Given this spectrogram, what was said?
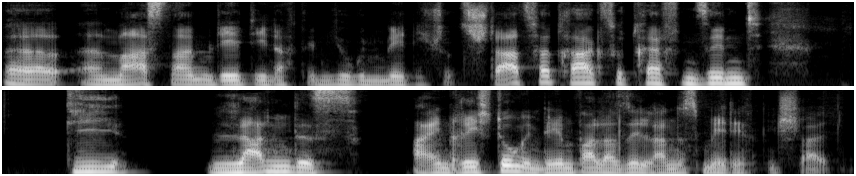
äh, äh, Maßnahmen geht, die nach dem Jugendmedienschutzstaatsvertrag zu treffen sind, die Landeseinrichtung, in dem Fall also die Landesmedienanstalten.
